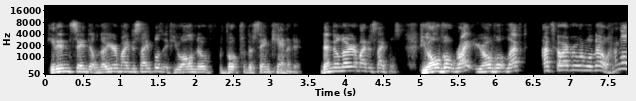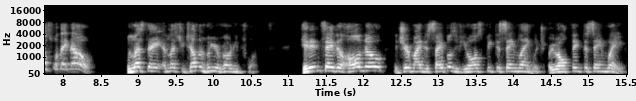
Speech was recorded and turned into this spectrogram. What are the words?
He didn't say they'll know you're my disciples if you all know vote for the same candidate. Then they'll know you're my disciples. If you all vote right, you all vote left. That's how everyone will know. How else will they know? Unless they unless you tell them who you're voting for. He didn't say they'll all know that you're my disciples if you all speak the same language, or you all think the same way,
